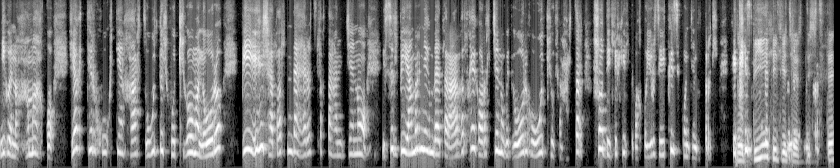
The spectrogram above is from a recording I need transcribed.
Нэг байна уу? Хамаахгүй. Яг тэр хүүхдийн харц үүдэл хөдөлгөөн маань өөрөө би энэ шалгалтандаа хариуцлагатай хандж гэнэ үү эсвэл би ямар нэгэн байдлаар аргалахыг оролж гэнэ үү гэдгийг өөрийнхөө үүдэл хөдөлгөөн харцаар шууд илэрхийлдэг байхгүй юу? Ерөөсөө эдгээр секундын дотор л биеийн хэл гэж ярьдэн шүү дээ.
